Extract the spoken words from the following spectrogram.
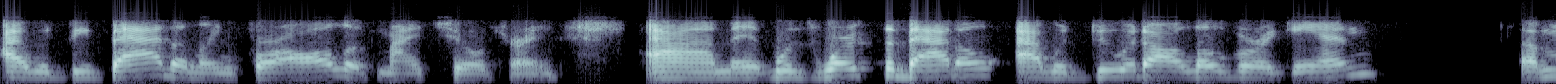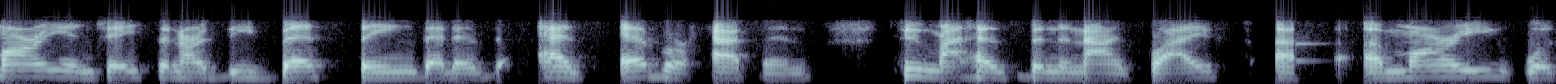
I would be battling for all of my children. Um, it was worth the battle. I would do it all over again. Amari and Jason are the best thing that has, has ever happened to my husband and I's life. Uh, Amari was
